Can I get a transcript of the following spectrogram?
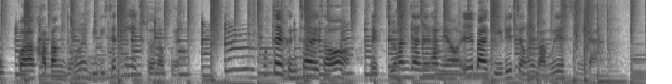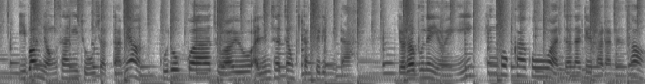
옷과 가방 등을 미리 세팅해 주더라고요. 호텔 근처에서 맥주 한 잔을 하며 1박 2일 일정을 마무리했습니다. 이번 영상이 좋으셨다면 구독과 좋아요, 알림 설정 부탁드립니다. 여러분의 여행이 행복하고 안전하길 바라면서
